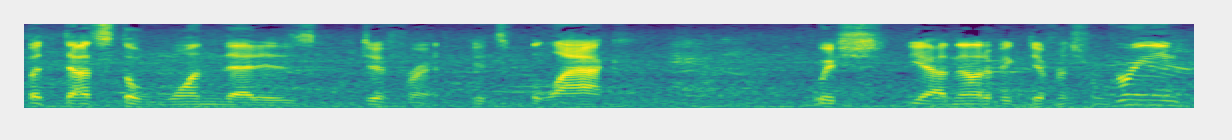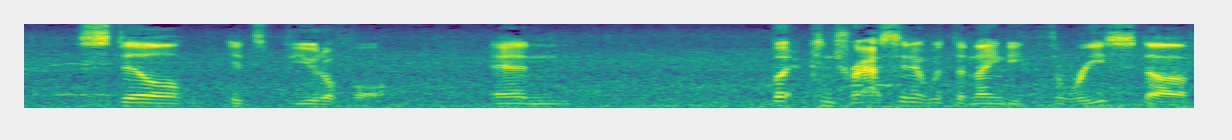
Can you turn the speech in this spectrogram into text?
but that's the one that is different. It's black, which yeah, not a big difference from green still it's beautiful and but contrasting it with the 93 stuff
